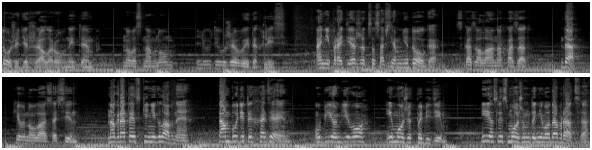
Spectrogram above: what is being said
тоже держала ровный темп. Но в основном люди уже выдохлись. «Они продержатся совсем недолго», — сказала она Хазад. «Да», — кивнула ассасин. «Но Гротески не главное. Там будет их хозяин. Убьем его и, может, победим. Если сможем до него добраться».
